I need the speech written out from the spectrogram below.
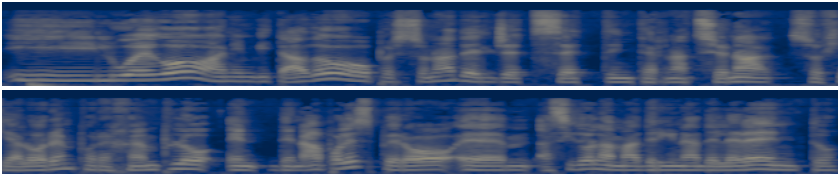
y luego han invitado personas del jet set internacional. Sofía Loren, por ejemplo, en- de Nápoles, pero eh, ha sido la madrina del evento.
